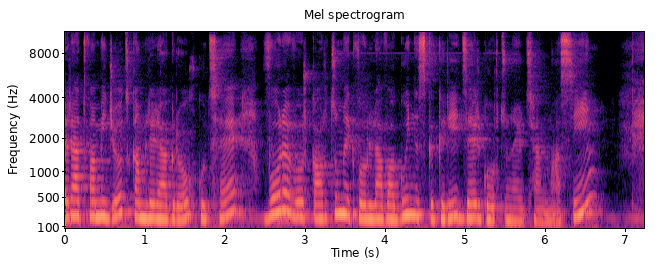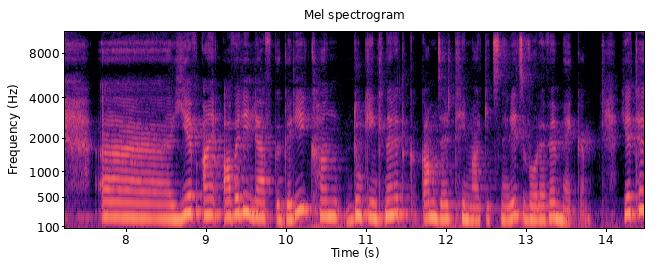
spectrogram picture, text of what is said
լրատվամիջոց կամ լրագրող գուցե, որը որ կարծում եք, որ լավագույնս կգրի ձեր գործունեության մասին եւ այն ավելի լավ կգրի, քան դուք ինքներդ կամ ձեր թիմակիցներից որևէ մեկը։ Եթե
